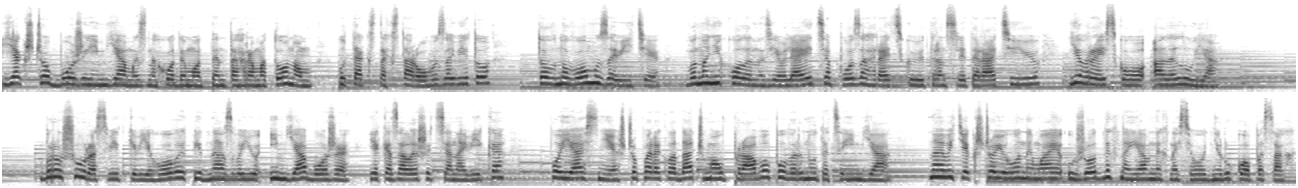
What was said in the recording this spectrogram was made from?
Якщо Боже ім'я ми знаходимо тентаграматоном у текстах Старого Завіту, то в Новому Завіті воно ніколи не з'являється поза грецькою транслітерацією єврейського Алелуя. Брошура свідків Єгови під назвою Ім'я Боже, яке залишиться навіки, пояснює, що перекладач мав право повернути це ім'я, навіть якщо його немає у жодних наявних на сьогодні рукописах,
